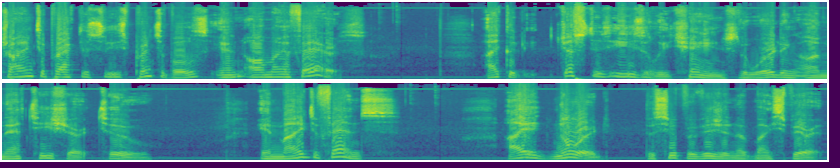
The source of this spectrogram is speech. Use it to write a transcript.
trying to practice these principles in all my affairs? I could just as easily change the wording on that t-shirt to, in my defense, I ignored the supervision of my spirit,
